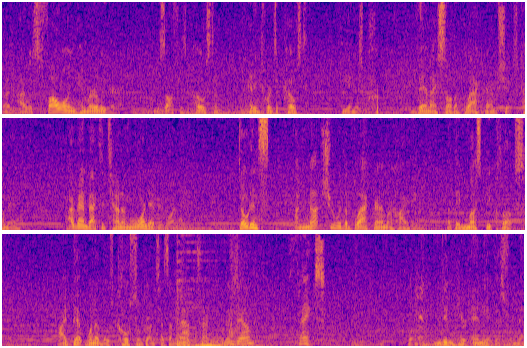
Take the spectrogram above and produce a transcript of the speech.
But I was following him earlier. He was off his post and heading towards the coast. He and his crew. Then I saw the Black Ram ships come in. I ran back to town and warned everyone. Doden's. I'm not sure where the Black Ram are hiding, but they must be close. I bet one of those coastal grunts has a map track Doden down. Thanks. Look, you didn't hear any of this from me.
